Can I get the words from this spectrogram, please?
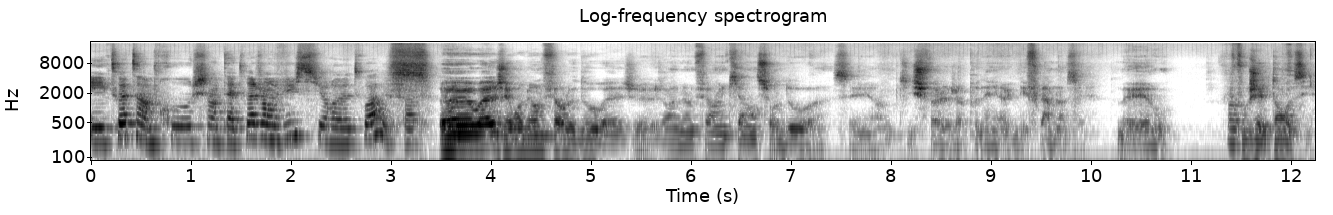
Et toi, tu as un prochain tatouage en vue sur euh, toi ou pas? Euh, Ouais, j'aimerais bien me faire le dos, ouais. J'aimerais bien me faire un kirin sur le dos. C'est un petit cheval japonais avec des flammes, là. Mais bon, il faut que j'ai le temps aussi.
